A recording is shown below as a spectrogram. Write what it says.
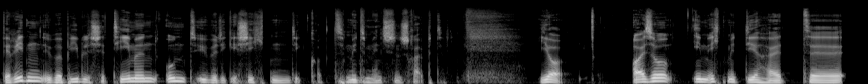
Wir reden über biblische Themen und über die Geschichten, die Gott mit Menschen schreibt. Ja, also ich möchte mit dir heute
